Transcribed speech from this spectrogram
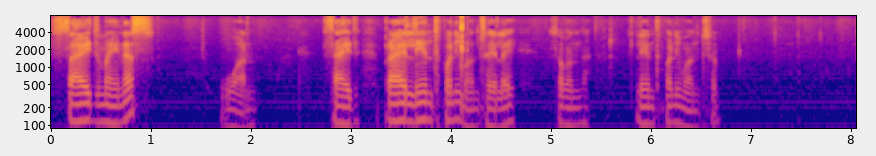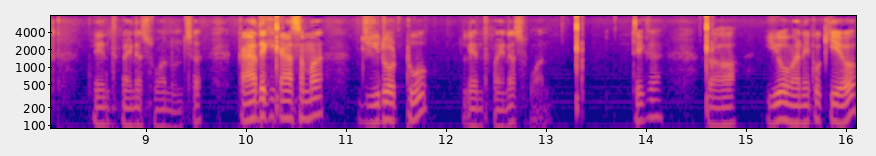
साइज माइनस वान साइज प्राय लेन्थ पनि भन्छ यसलाई सबभन्दा लेन्थ पनि भन्छ। लेन्थ माइनस वान हुन्छ। कहाँदेखि कहाँसम्म? Zero to length minus one. ठिक छ र यो भनेको के हो?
